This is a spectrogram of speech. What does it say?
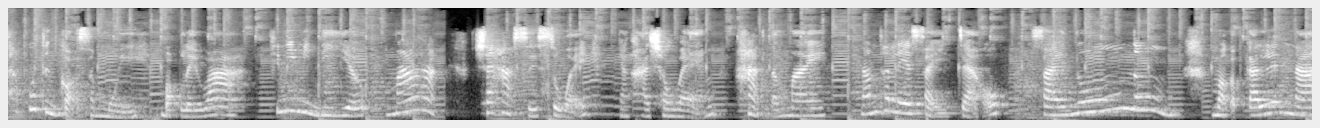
ถ้าพูดถึงเกาะสมุยบอกเลยว่า ที่นี่มีดีเยอะมากชายหาดสวยๆ อย่างหาดแฉวง หาดละไม น้ำทะเลใสแจ๋วทรายนุ่มๆ เหมาะกับการเล่นน้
